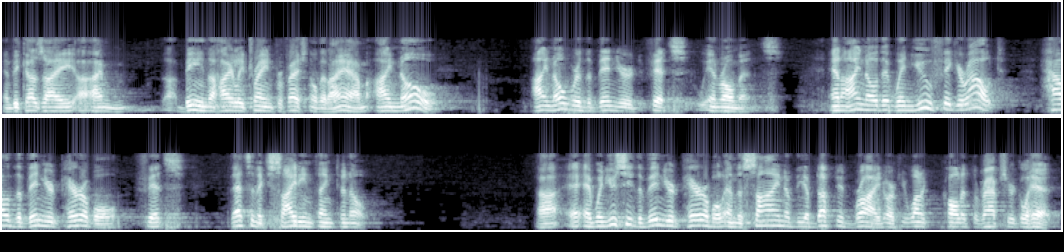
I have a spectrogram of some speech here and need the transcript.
And because I, I'm uh, being the highly trained professional that I am, I know, I know where the vineyard fits in Romans. And I know that when you figure out how the vineyard parable fits, that's an exciting thing to know. Uh, and when you see the vineyard parable and the sign of the abducted bride, or if you want to call it the rapture, go ahead.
